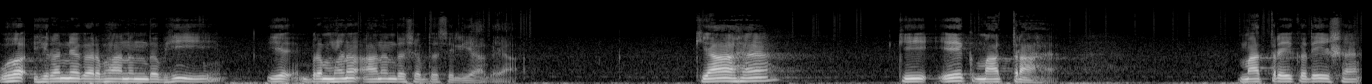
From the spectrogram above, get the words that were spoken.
वह हिरण्यगर्भानंद भी ये ब्रह्मण आनंद शब्द से लिया गया। क्या है कि एक मात्रा है। मात्र एक देश है,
